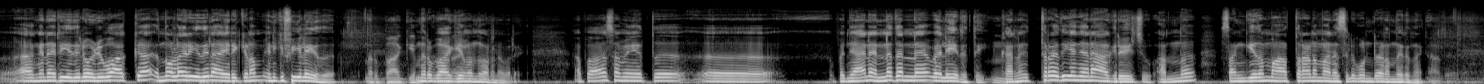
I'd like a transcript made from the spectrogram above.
അങ്ങനെ രീതിയിൽ ഒഴിവാക്കുക എന്നുള്ള രീതിയിലായിരിക്കണം എനിക്ക് ഫീൽ ചെയ്തത്. നിർഭാഗ്യം നിർഭാഗ്യം എന്ന് പറഞ്ഞ പോലെ. അപ്പോൾ ആ സമയത്ത് അപ്പം ഞാൻ എന്നെ തന്നെ വിലയിരുത്തി. കാരണം ഇത്രയധികം ഞാൻ ആഗ്രഹിച്ചു. അന്ന് സംഗീതം മാത്രമാണ് മനസ്സിൽ കൊണ്ടു നടന്നിരുന്നത്. അതെ അതെ.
